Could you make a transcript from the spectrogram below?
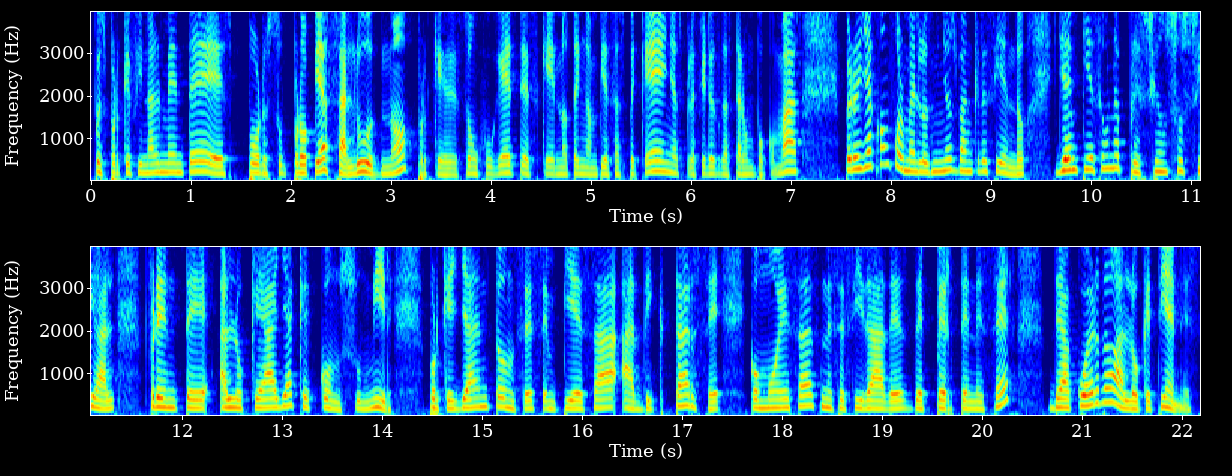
pues porque finalmente es por su propia salud, ¿no? Porque son juguetes que no tengan piezas pequeñas, prefieres gastar un poco más. Pero ya conforme los niños van creciendo, ya empieza una presión social frente a lo que haya que consumir, porque ya entonces empieza a dictarse como esas necesidades de pertenecer de acuerdo a lo que tienes.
